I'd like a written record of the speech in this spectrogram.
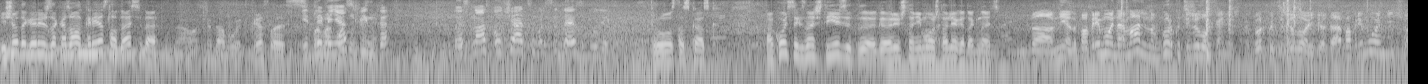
Еще ты говоришь, заказал кресло, да, сюда? Да, вот сюда будет кресло с И для меня спинка. То есть у нас, получается, Мерседес будет. Просто сказка. А Костик, значит, ездит, э, говорит, что не может Олега догнать. Да, не, ну по прямой нормально, но в горку тяжело, конечно. В горку тяжело идет, а по прямой ничего,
